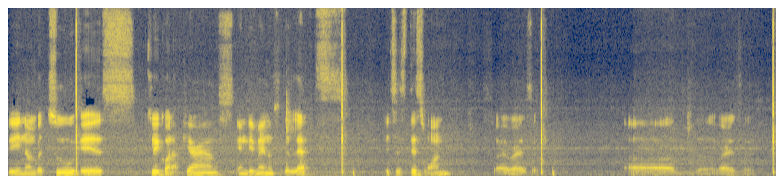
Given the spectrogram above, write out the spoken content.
The number two is click on appearance in the menu to the left. It is this one. Sorry, where is it? Uh, where is it?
